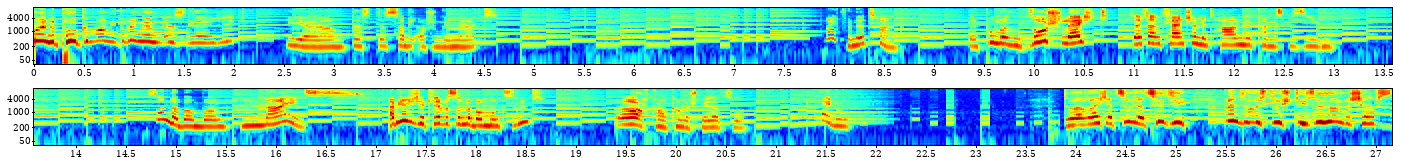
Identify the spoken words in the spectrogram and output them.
Meine Pokémon bringen es nicht. Ja, das, das habe ich auch schon gemerkt. Ich finde Trank. Meine Pokémon sind so schlecht, selbst ein Kleinstein mit Haaren kann es besiegen. Sonderbonbon. Nice. Habe ich euch nicht erklärt, was Sonderbonbons sind? Ach, komm, kommen wir später zu. Hey, du. Du erreichst Azura City, wenn du es durch diese Höhle schaffst.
